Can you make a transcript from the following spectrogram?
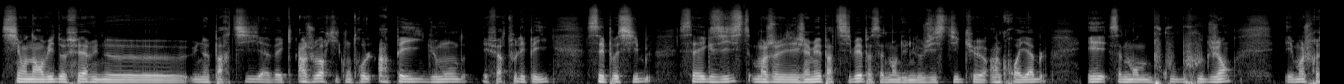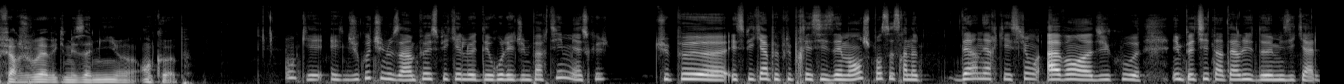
Si on a envie de faire une, une partie avec un joueur qui contrôle un pays du monde et faire tous les pays, c'est possible, ça existe. Moi, je n'ai jamais participé parce que ça demande une logistique euh, incroyable et ça demande beaucoup, beaucoup de gens. Et moi, je préfère jouer avec mes amis euh, en coop. Ok, et du coup, tu nous as un peu expliqué le déroulé d'une partie, mais est-ce que tu peux euh, expliquer un peu plus précisément? Je pense que ce sera notre dernière question avant, euh, du coup, une petite interlude musicale.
